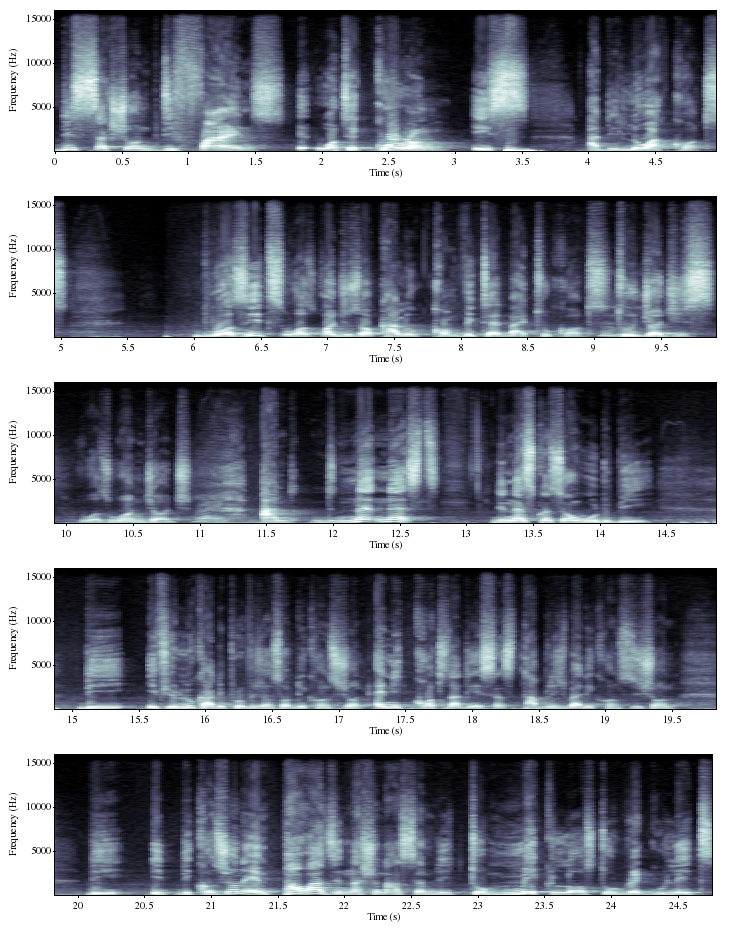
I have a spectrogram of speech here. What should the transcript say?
this section defines what a quorum mm. is at the lower court. Was it, was Orji Uzor Kalu convicted by two courts, mm -hmm. two judges? It was one judge. Right. And the ne next, the next question would be, the, if you look at the provisions of the Constitution, any court that is established by the Constitution, the, it, the Constitution empowers the National Assembly to make laws to regulate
